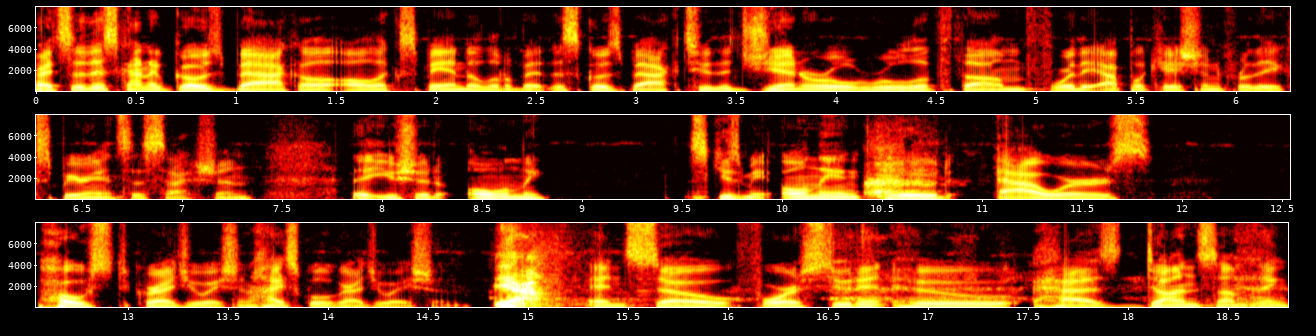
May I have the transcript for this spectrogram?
right, so this kind of goes back, I'll, I'll expand a little bit. This goes back to the general rule of thumb for the application for the experiences section that you should only excuse me, only include hours post graduation, high school graduation. Yeah. And so, for a student who has done something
